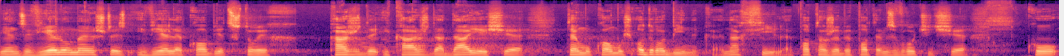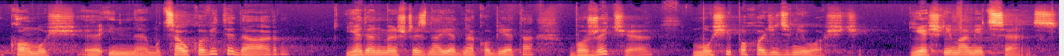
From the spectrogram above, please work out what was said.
między wielu mężczyzn i wiele kobiet, z których każdy i każda daje się temu komuś odrobinkę, na chwilę, po to, żeby potem zwrócić się ku komuś e, innemu. Całkowity dar, jeden mężczyzna, jedna kobieta, bo życie musi pochodzić z miłości jeśli ma mieć sens,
